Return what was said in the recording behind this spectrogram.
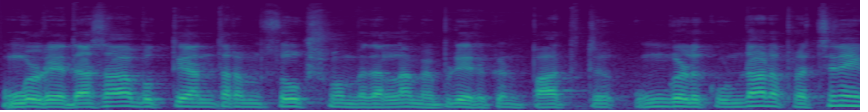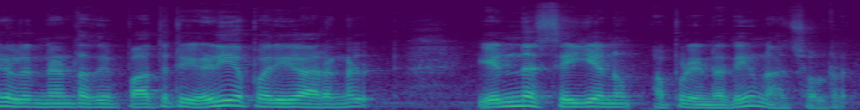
உங்களுடைய தசா புக்தி அந்தரம் சூக்ஷ்மம் இதெல்லாம் எப்படி இருக்குன்னு பார்த்துட்டு உங்களுக்கு உண்டான பிரச்சனைகள் என்னன்றதையும் பார்த்துட்டு எளிய பரிகாரங்கள் என்ன செய்யணும் அப்படின்றதையும் நான் சொல்கிறேன்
